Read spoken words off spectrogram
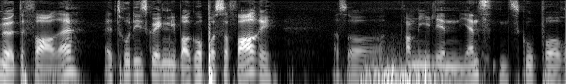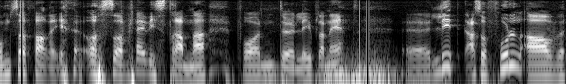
møte fare. Jeg tror de skulle egentlig bare gå på safari. Altså, familien Jensen skulle på romsafari, og så ble de strandet på en dødelig planet. Eh, litt, altså full av,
